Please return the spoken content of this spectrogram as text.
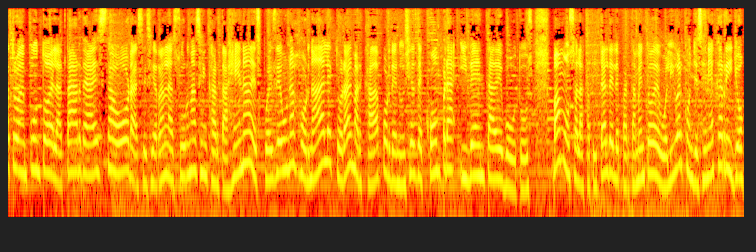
4 en punto de la tarde. A esta hora se cierran las urnas en Cartagena después de una jornada electoral marcada por denuncias de compra y venta de votos. Vamos a la capital del departamento de Bolívar con Yesenia Carrillo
